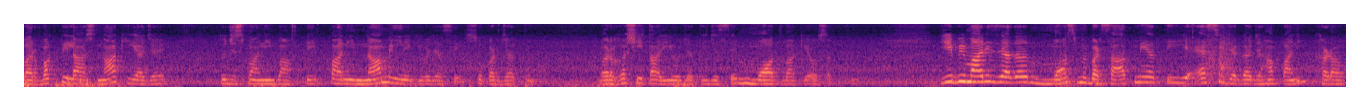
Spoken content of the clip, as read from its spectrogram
बर वक्त इलाज ना किया जाए तो जिसमानी बाफ्ते, पानी ना मिलने की वजह से सुकड़ जाती हैं। और गशी तारी हो जाती है, जिससे मौत वाक़ हो सकती है। ये बीमारी ज़्यादा मौसम बरसात में आती है, या ऐसी जगह जहाँ पानी खड़ा हो।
